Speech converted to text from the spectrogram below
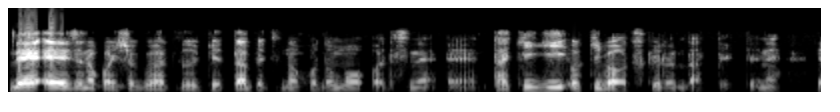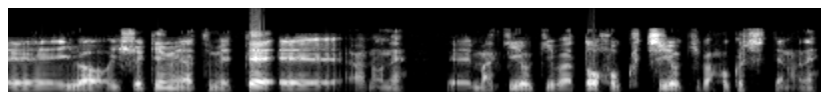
で、えー、その子に触発を受けた別の子供はですね、えー、焚き木置き場を作るんだって言ってね、えー、岩を一生懸命集めて、えー、あのね、えー、薪置き場と北地置き場、北地ってのはね、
